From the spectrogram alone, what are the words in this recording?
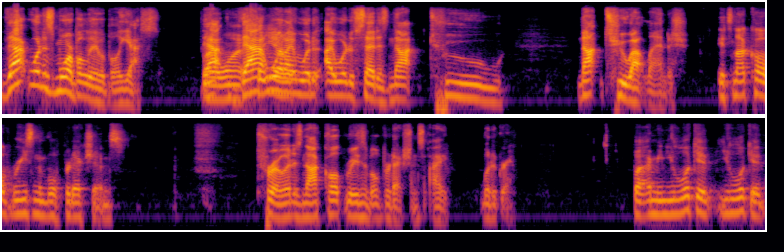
That one is more believable. Yes, But that want- that one know- I would I would have said is not too not too outlandish. It's not called reasonable predictions. True, it is not called reasonable predictions. I would agree. But I mean, you look at you look at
